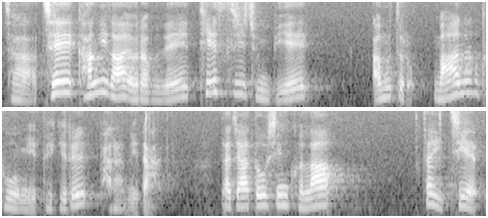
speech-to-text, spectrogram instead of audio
자, 제 강의가 여러분의 TSC 준비에 아무쪼록 많은 도움이 되기를 바랍니다. 大家都辛苦了，再见。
